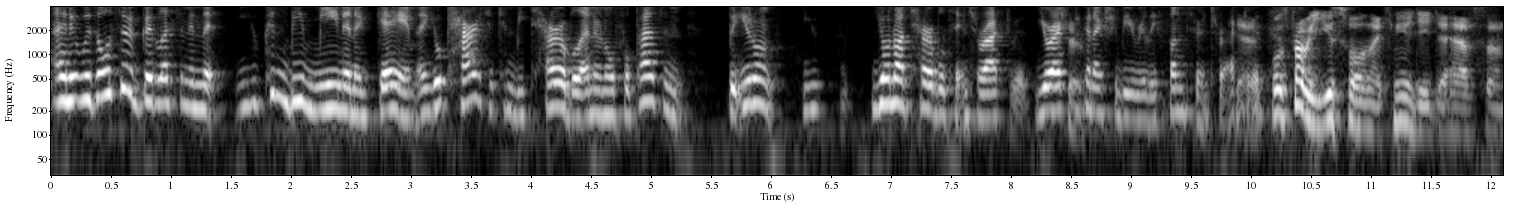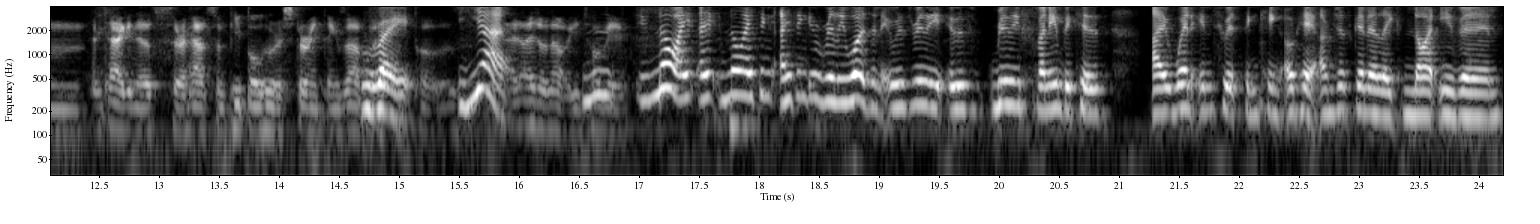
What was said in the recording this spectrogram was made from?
and it was also a good lesson in that you can be mean in a game and your character can be terrible and an awful person but you don't you you're not terrible to interact with. You're sure. you can actually be really fun to interact yeah. with. Well, it's probably useful in that community to have some antagonists or have some people who are stirring things up. Right. Yeah. I, I, don't know. You told me. No, I, I no, I think I think it really was, and it was really it was really funny because I went into it thinking, okay, I'm just gonna like not even.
